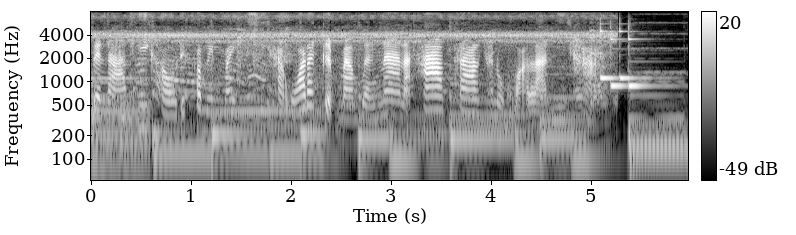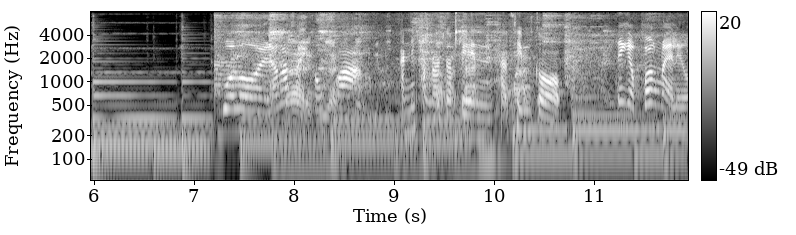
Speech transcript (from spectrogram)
เป็นร้านที่เขาได้คอมเมนต์มาอีกทีค่ะ ว่าถ้าเกิดมาเมืองน่านอะห้ามพลาดขนมหวานร้านนี้ค่ะ บัวลอยแล้วก็ใส่ข้าวฟ่างอันนี้ของเราจะเป็นทับทิมกรอบเล่นกับกล้องหน่อยเร็ว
